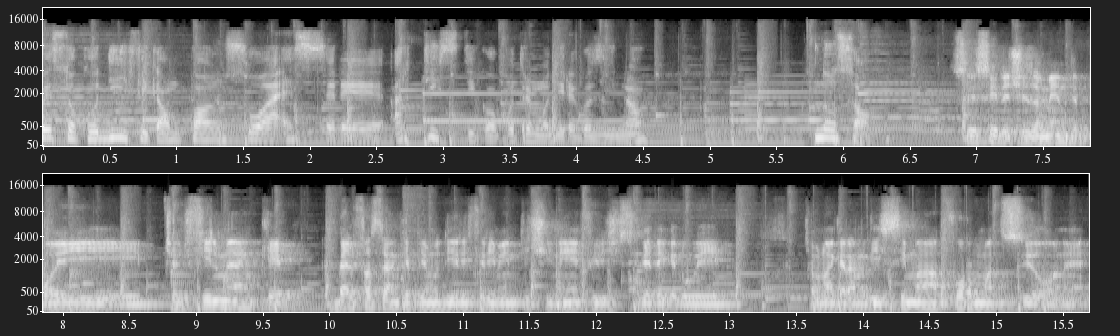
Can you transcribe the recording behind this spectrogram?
questo codifica un po' un suo essere artistico, potremmo dire così, no? Non so. Sì, sì, decisamente. Poi cioè, il film è anche, Belfast è anche pieno di riferimenti cinefili, ci si vede che lui ha una grandissima formazione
